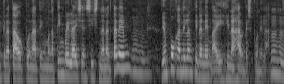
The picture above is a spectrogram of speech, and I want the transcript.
yung tinatawag po nating mga timber licenses na nagtanim. Yung po kanilang tinanim ay hinaharvest po nila. Mhm.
